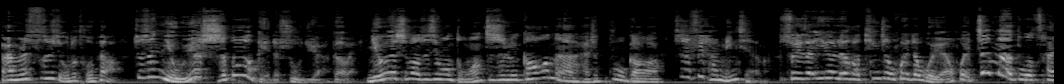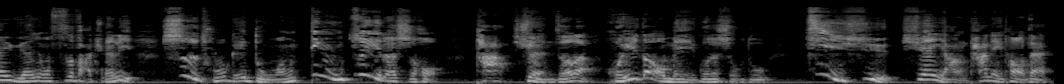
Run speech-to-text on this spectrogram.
百分之四十九的投票，这是《纽约时报》给的数据啊！各位，《纽约时报》是希望董王支持率高呢，还是不高啊？这是非常明显的嘛。所以在一月六号听证会的委员会，这么多参议员用司法权力试图给董王定罪的时候，他选择了回到美国的首都，继续宣扬他那套在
